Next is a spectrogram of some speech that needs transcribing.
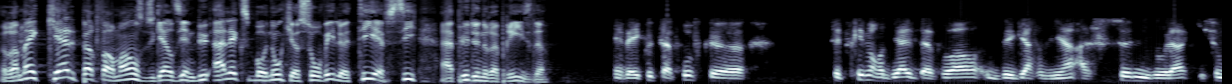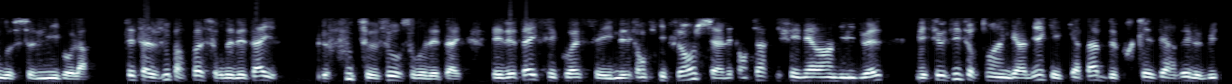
Romain, quelle performance du gardien de but Alex Bono qui a sauvé le TFC à plus d'une reprise, là? Eh ben, écoute, ça prouve que c'est primordial d'avoir des gardiens à ce niveau-là qui sont de ce niveau-là. Tu sais, ça joue parfois sur des détails. Le foot se joue sur des détails. Les détails, c'est quoi? C'est une défense qui flanche, c'est un défenseur qui fait une erreur individuelle, mais c'est aussi surtout un gardien qui est capable de préserver le but.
